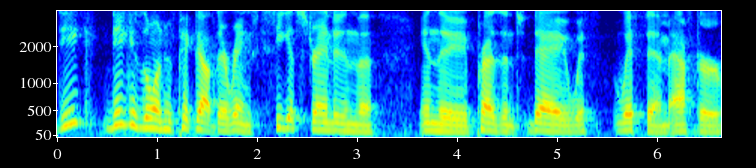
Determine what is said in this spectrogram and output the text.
Deke Deke is the one who picked out their rings because he gets stranded in the in the present day with with them after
